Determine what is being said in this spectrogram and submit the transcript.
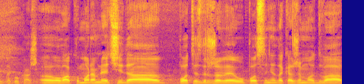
da tako kažem? Ovako, moram reći da potez države u poslednja, da kažemo, dva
